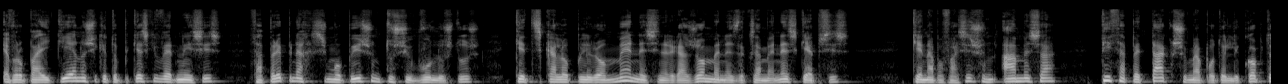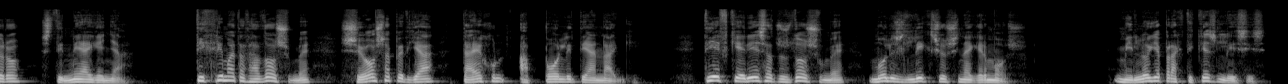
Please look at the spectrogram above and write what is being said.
Ευρωπαϊκή Ένωση και τοπικές κυβερνήσεις θα πρέπει να χρησιμοποιήσουν τους συμβούλους τους και τις καλοπληρωμένες συνεργαζόμενες δεξαμενές σκέψεις και να αποφασίσουν άμεσα τι θα πετάξουμε από το ελικόπτερο στη νέα γενιά. Τι χρήματα θα δώσουμε σε όσα παιδιά τα έχουν απόλυτη ανάγκη. Τι ευκαιρίες θα τους δώσουμε μόλις λήξει ο συναγερμός. Μιλώ για πρακτικές λύσεις,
